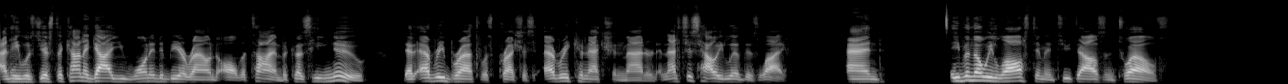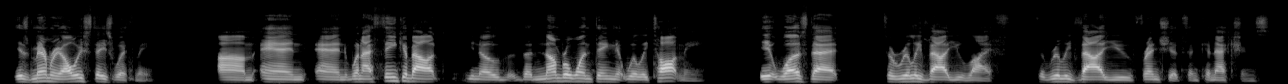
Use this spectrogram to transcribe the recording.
And he was just the kind of guy you wanted to be around all the time because he knew that every breath was precious, every connection mattered. And that's just how he lived his life. And even though we lost him in 2012, his memory always stays with me. Um, and and when I think about you know the, the number one thing that Willie taught me, it was that to really value life, to really value friendships and connections.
